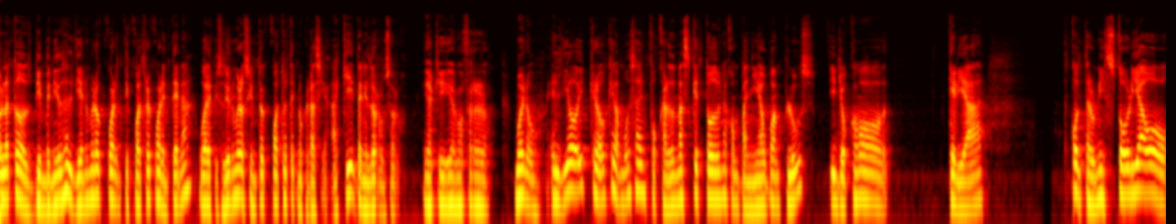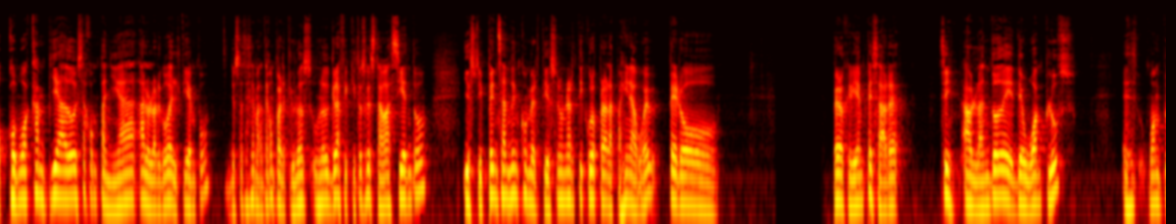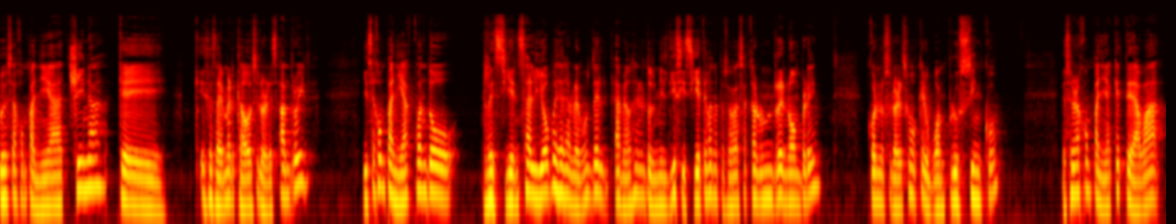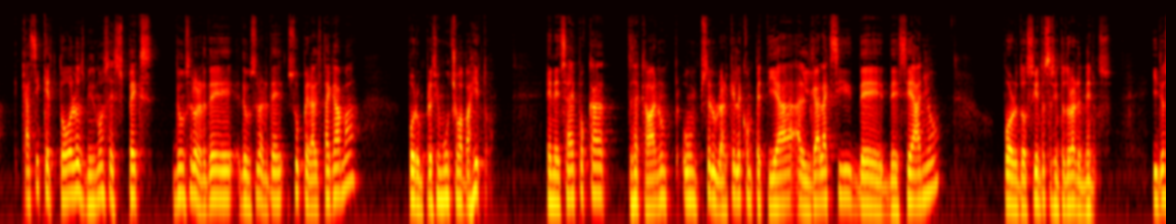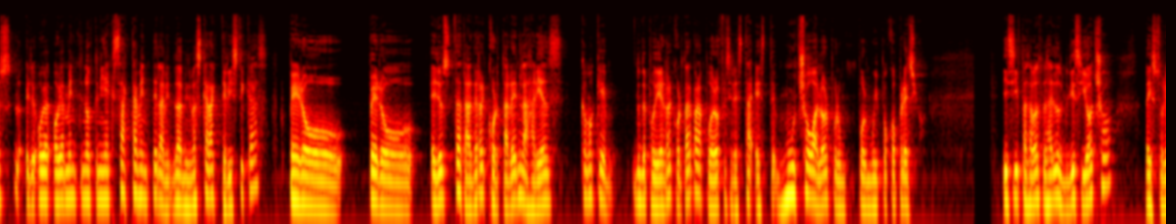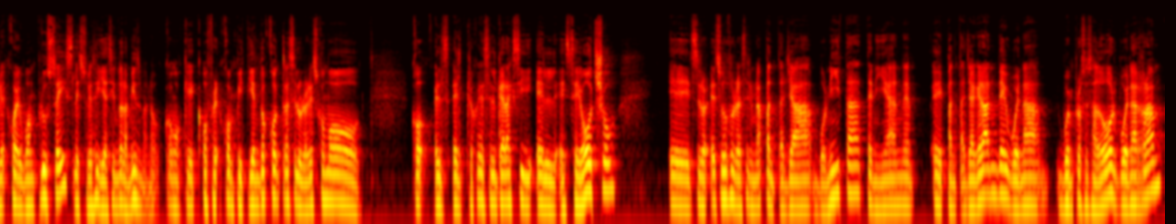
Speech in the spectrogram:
Hola a todos, bienvenidos al día número 44 de cuarentena o al episodio número 104 de Tecnocracia. Aquí Daniel Dorronsoro. Y aquí Guillermo Ferrero. Bueno, el día de hoy creo que vamos a enfocarnos más que todo en la compañía OnePlus y yo como quería contar una historia o cómo ha cambiado esta compañía a lo largo del tiempo. Yo esta semana te compartí unos, unos grafiquitos que estaba haciendo y estoy pensando en convertir eso en un artículo para la página web, pero pero quería empezar, sí, hablando de, OnePlus. Es, OnePlus es esa compañía china que, que está en el mercado de celulares Android. Y esa compañía cuando recién salió, pues hablamos del, menos en el 2017, cuando empezó a sacar un renombre con los celulares como que el OnePlus 5. Esa era una compañía que te daba casi que todos los mismos specs de un celular de, de un celular de super alta gama por un precio mucho más bajito. En esa época sacaban un, celular que le competía al Galaxy de, ese año por 200, 300 dólares menos. Y ellos, obviamente no tenía exactamente las mismas características, pero, pero ellos trataban de recortar en las áreas como que donde podían recortar para poder ofrecer esta, este mucho valor por, un, por muy poco precio. Y si pasamos después al 2018, la historia con el OnePlus 6, la historia seguía siendo la misma, ¿no? Como que compitiendo contra celulares como el, creo que es el Galaxy el S8. esos celulares tenían una pantalla bonita, tenían eh, pantalla grande, buena, buen procesador, buena RAM,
